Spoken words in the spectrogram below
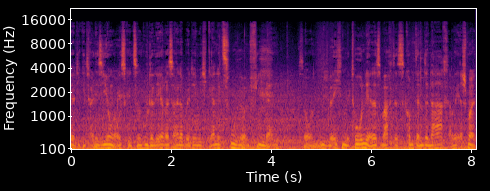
der Digitalisierung ausgeht. So ein guter Lehrer ist einer, bei dem ich gerne zuhöre und viel lerne. So, und mit welchen Methoden er das macht, das kommt dann danach. Aber erstmal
